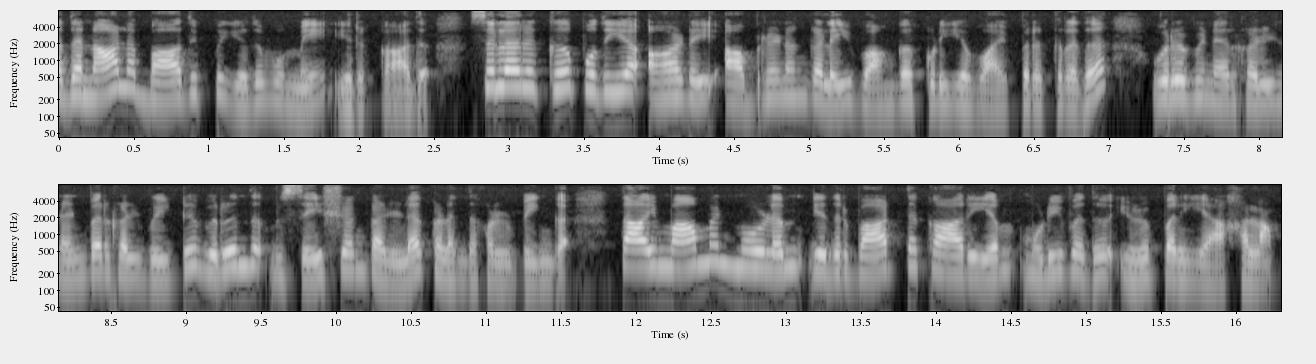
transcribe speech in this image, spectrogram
அதனால் பாதிப்பு எதுவுமே இருக்காது. சிலருக்கு புதிய ஆடை ஆபரணங்களை வாங்கக்கூடிய வாய்ப்பு இருக்கிறது. உறவினர்கள் நண்பர்கள் வீட்டு விருந்து விசேஷங்களில் கலந்து கொள்வீங்க. தாய் மாமன் மூலம் எதிர்பார்த்த காரியம் முடிவது இழுப்பறியாகலாம்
